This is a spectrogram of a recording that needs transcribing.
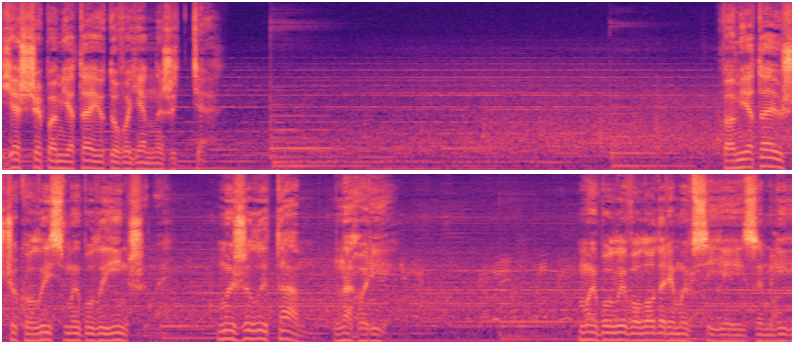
Я ще пам'ятаю довоєнне життя. Пам'ятаю, що колись ми були іншими. Ми жили там, на горі. Ми були володарями всієї землі.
